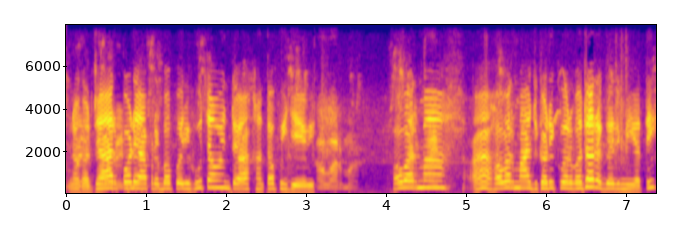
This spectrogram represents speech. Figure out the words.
નકર ઝાર પડે આપણે બપોરે હોતા હોય ને તો આખા તપી જાય એવી. સવારમાં હા સવારમાં આજ ઘડીક વાર વધારે ગરમી હતી.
